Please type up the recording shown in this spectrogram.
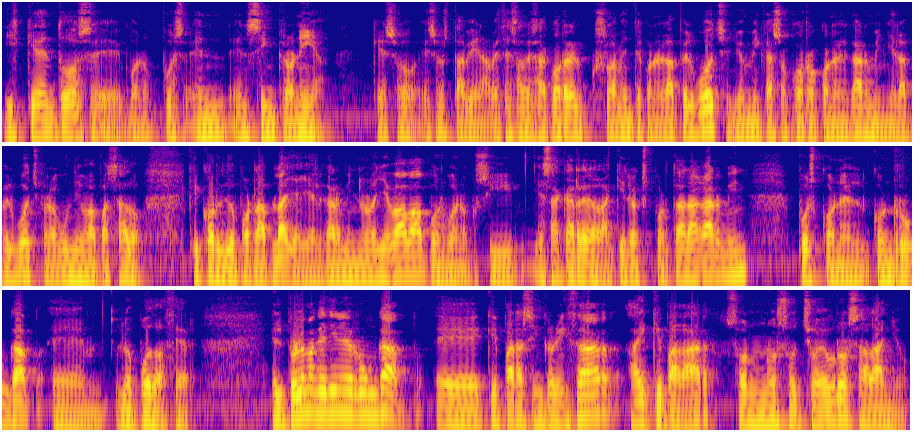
y queden todos, eh, bueno, pues en, en sincronía que eso, eso está bien. A veces sales a correr solamente con el Apple Watch, yo en mi caso corro con el Garmin y el Apple Watch, pero algún día me ha pasado que he corrido por la playa y el Garmin no lo llevaba, pues bueno, pues si esa carrera la quiero exportar a Garmin, pues con el con RunGap eh, lo puedo hacer. El problema que tiene RunGap, eh, que para sincronizar hay que pagar, son unos 8 euros al año,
